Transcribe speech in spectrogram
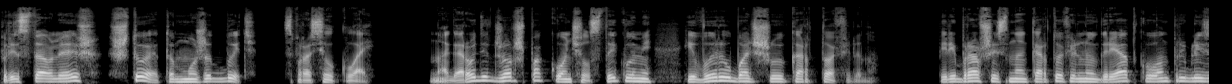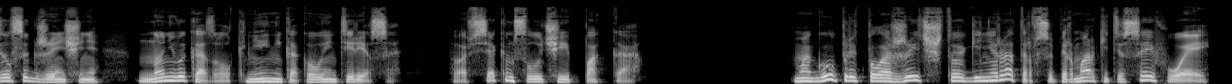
«Представляешь, что это может быть?» — спросил Клай. На огороде Джордж покончил с тыквами и вырыл большую картофелину. Перебравшись на картофельную грядку, он приблизился к женщине, но не выказывал к ней никакого интереса. Во всяком случае, пока. «Могу предположить, что генератор в супермаркете Safeway,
